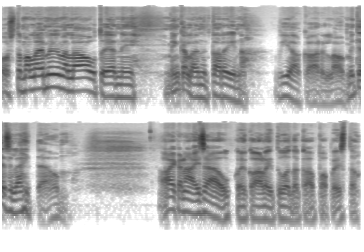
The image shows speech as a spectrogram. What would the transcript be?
ostamalla ja myymällä autoja, niin minkälainen tarina Viakaarilla on? Miten se lähittää homma? Aikanaan isäukko, joka oli tuota kauppapiston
